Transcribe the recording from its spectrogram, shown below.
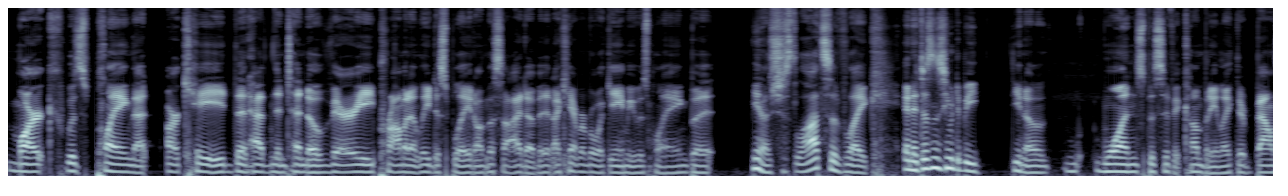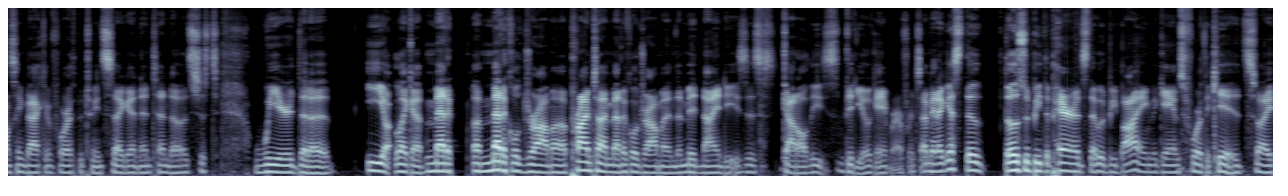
Mark was playing that arcade that had Nintendo very prominently displayed on the side of it. I can't remember what game he was playing, but you know, it's just lots of like, and it doesn't seem to be you know one specific company. Like they're bouncing back and forth between Sega and Nintendo. It's just weird that a like a medic a medical drama, a primetime medical drama in the mid '90s has got all these video game references. I mean, I guess the, those would be the parents that would be buying the games for the kids. So I,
